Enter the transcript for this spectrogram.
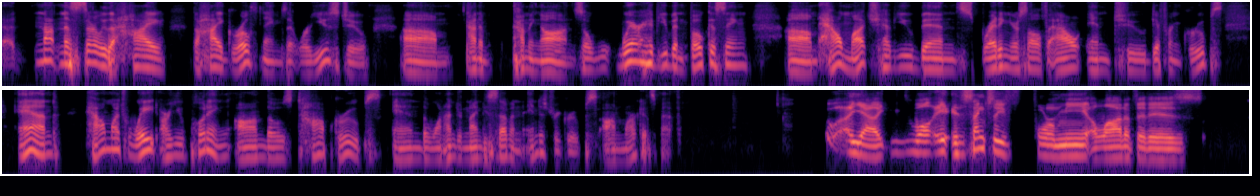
uh, not necessarily the high the high growth names that we're used to um, kind of coming on. So where have you been focusing? Um, how much have you been spreading yourself out into different groups? And how much weight are you putting on those top groups in the 197 industry groups on MarketSmith? Well, yeah, well, it, essentially for me, a lot of it is,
